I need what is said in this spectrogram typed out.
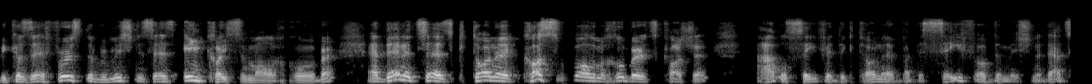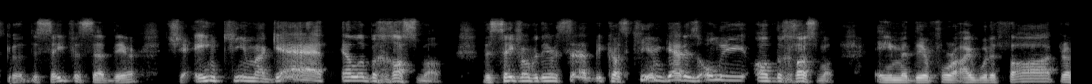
because at first the Mishnah says, Mechuber, and then it says, Ktona Kosval Mechuber, it's kosher, Abel Sefer Diktona, but the safe of the Mishnah, that's good. The Sefer said there, She'ein Kim Agat Ela. The safe over there said because Kim Get is only of the Chosmo. Therefore, I would have thought the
